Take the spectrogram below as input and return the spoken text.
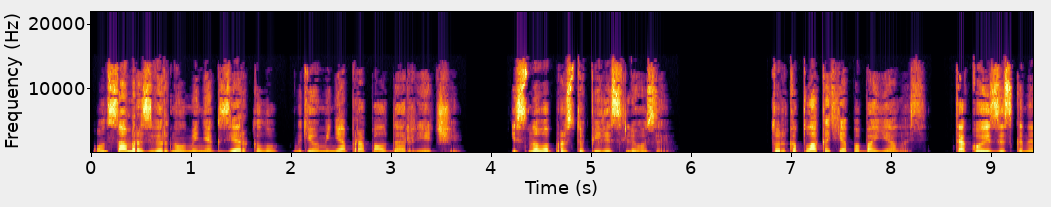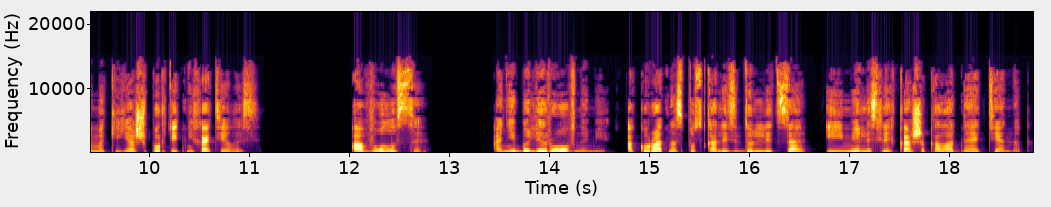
он сам развернул меня к зеркалу, где у меня пропал дар речи, и снова проступили слезы. Только плакать я побоялась. Такой изысканный макияж портить не хотелось. А волосы? Они были ровными, аккуратно спускались вдоль лица и имели слегка шоколадный оттенок.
